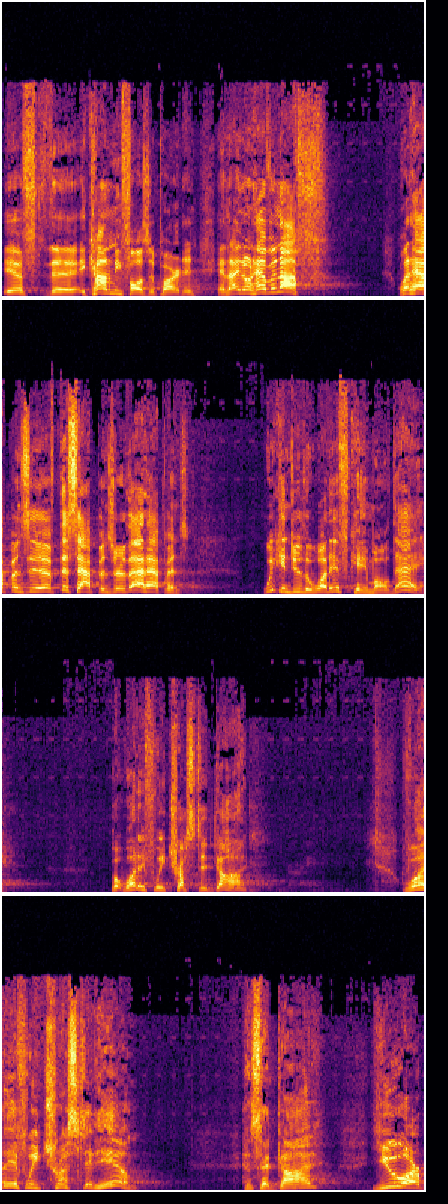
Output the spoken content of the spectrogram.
if the economy falls apart and, and I don't have enough? What happens if this happens or that happens? We can do the what if game all day. But what if we trusted God? What if we trusted Him and said, God, you are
